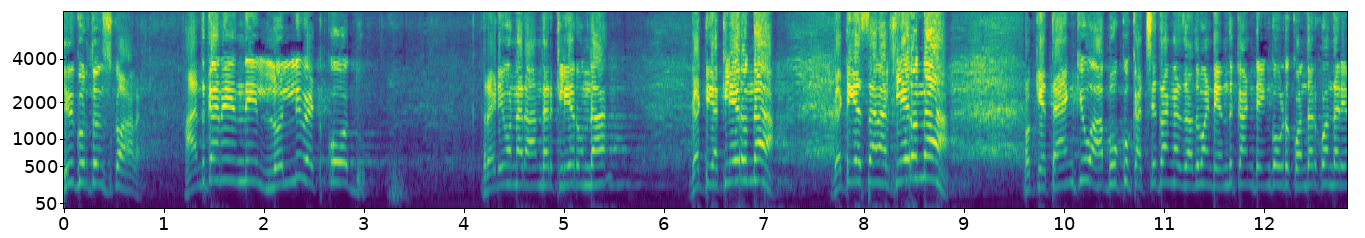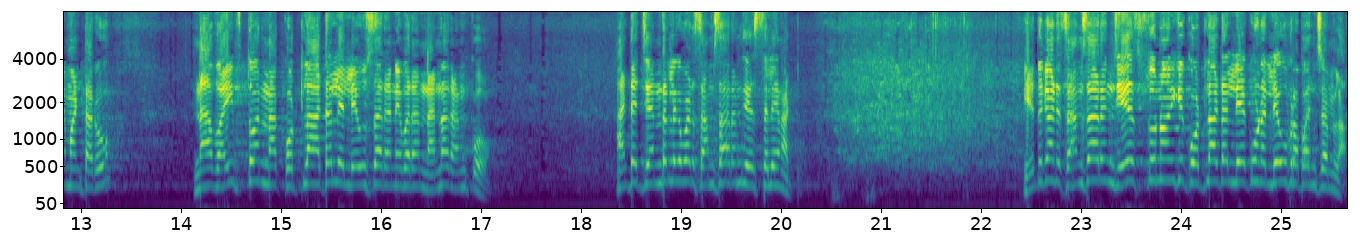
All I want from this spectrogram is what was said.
ఇది గుర్తుంచుకోవాలి. అందుకనేది లొల్లి పెట్టుకోవద్దు. రెడీ ఉన్నారా అందరు? క్లియర్ ఉందా? గట్టిగా క్లియర్ ఉందా? గట్టిగా ఇస్తాను క్లియర్ ఉందా? ఓకే థ్యాంక్ యూ ఆ బుక్ ఖచ్చితంగా చదవండి. ఎందుకంటే ఇంకొకటి కొందరు కొందరు ఏమంటారు? నా వైఫ్తో నా కొట్లాటలే లేవు సార్ అని ఎవరన్నా అన్నారు అనుకో. అంటే జనరల్గా వాడు సంసారం చేస్తలేనట్టు. ఎందుకంటే సంసారం చేస్తున్నానికి కొట్లాటలు లేకుండా లేవు ప్రపంచంలో.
